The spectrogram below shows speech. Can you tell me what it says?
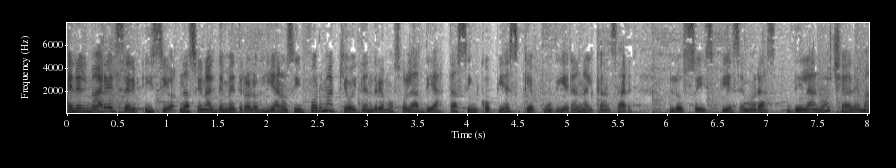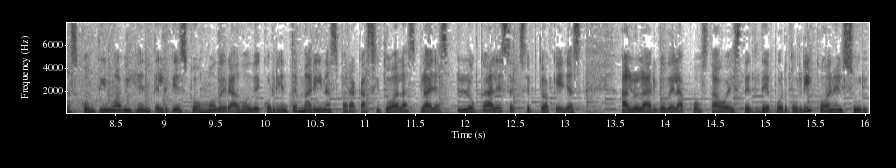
En el mar, el Servicio Nacional de Meteorología nos informa que hoy tendremos olas de hasta 5 pies que pudieran alcanzar los 6 pies en horas de la noche. Además, continúa vigente el riesgo moderado de corrientes marinas para casi todas las playas locales, excepto aquellas a lo largo de la costa oeste de Puerto Rico, en el sur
